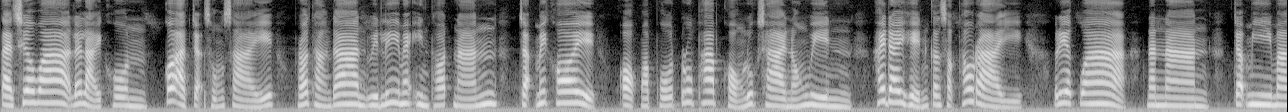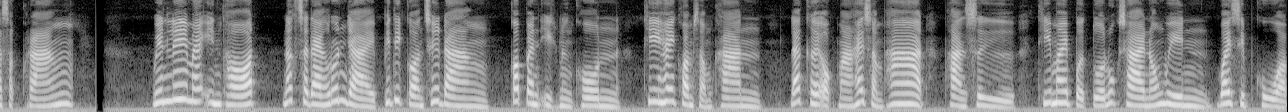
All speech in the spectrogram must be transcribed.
แต่เชื่อว่าหลาย ๆ คนก็อาจจะสงสัย เพราะทางด้านวิลลี่แมคอินทอสนั้น จะไม่ค่อยออกมาโพสต์รูปภาพของลูกชายน้องวิน ให้ได้เห็นกันสักเท่าไหร่ เรียกว่านาน ๆ จะมีมาสักครั้ง วินลี่แมคอินทอสนักแสดงรุ่นใหญ่พิธีกรชื่อดัง ก็เป็นอีกหนึ่งคนที่ให้ความสำคัญ และเคยออกมาให้สัมภาษณ์ ผ่านสื่อที่ไม่เปิดตัวลูกชายน้องวินวัยสิบขวบ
